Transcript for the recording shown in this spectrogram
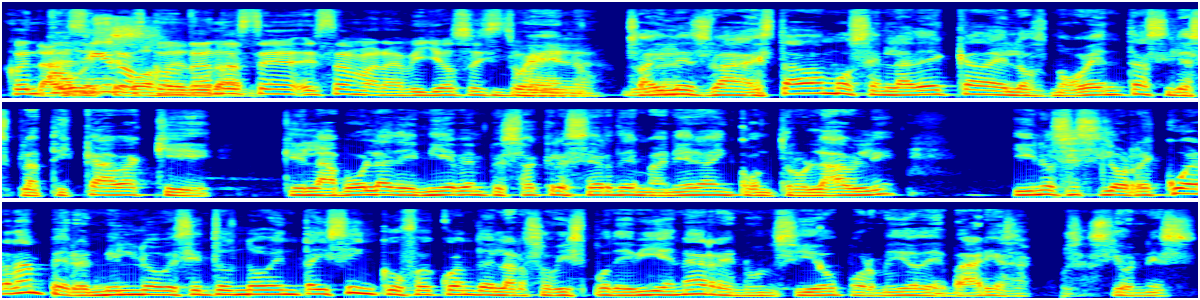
contando este, esta maravillosa historia. Bueno, pues ahí les va. Estábamos en la década de los noventas y les platicaba que, que la bola de nieve empezó a crecer de manera incontrolable. Y no sé si lo recuerdan, pero en 1995 fue cuando el arzobispo de Viena renunció por medio de varias acusaciones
